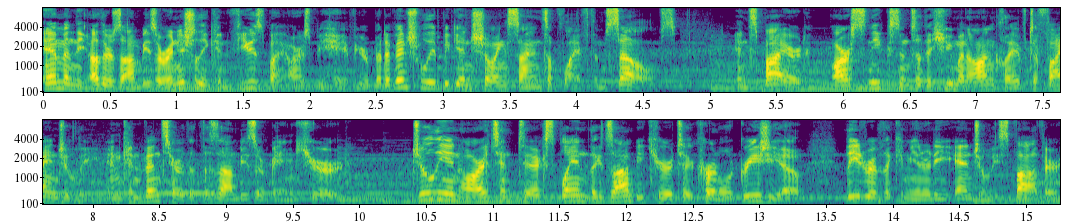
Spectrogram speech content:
M and the other zombies are initially confused by R's behavior, but eventually begin showing signs of life themselves. Inspired, R sneaks into the human enclave to find Julie and convince her that the zombies are being cured. Julie and R attempt to explain the zombie cure to Colonel Grigio, leader of the community and Julie's father,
